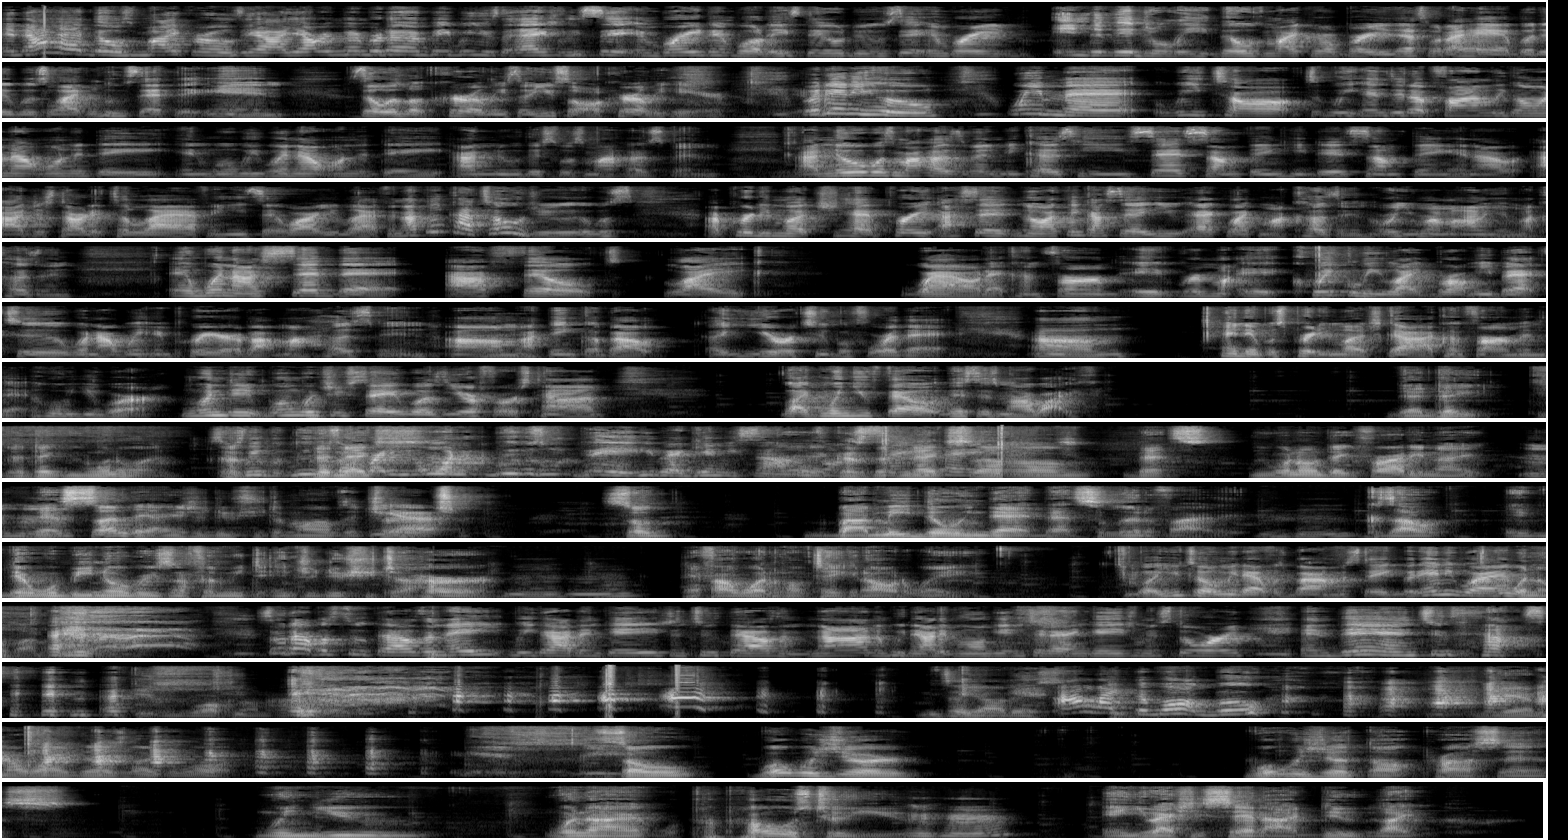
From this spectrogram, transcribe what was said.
And I had those micros, y'all. Y'all remember them? People used to actually sit and braid them. Well, they still do sit and braid individually those micro braids. That's what I had, but it was like loose at the end. So it looked curly. So you saw curly hair. But anywho, we met, we talked, we ended up finally going out on a date. And when we went out on the date, I knew this was my husband. I knew it was my husband because he said something, he did something, and I, I just started to laugh. And he said, Why are you laughing? I think I told you it was, I pretty much had prayed. I said, No, I think I said, You act like my cousin, or you remind me of my cousin. And when I said that, I felt like, wow, that confirmed it. Remi- it quickly like brought me back to when I went in prayer about my husband. Um, I think about a year or two before that. Um, and it was pretty much God confirming that who you were. When did when would you say was your first time, like when you felt this is my wife? That date. that date we went on. So we, we the was next, already on. We was on. Babe, you better give me some. yeah, because the next um, that's we went on date Friday night. hmm That Sunday, I introduced you to moms at church. So by me doing that, that solidified it because I there would be no reason for me to introduce you to her hmm if I wasn't going to take it all the way. Well, you told me that was by mistake, but anyway. I wouldn't know about so that was 2008. We got engaged in 2009, and we're not even gonna get into that engagement story. And then 2000. Walking on the. Let me tell y'all this. I like to walk, boo. Yeah, my wife does like to walk. So, what was your what was your thought process when you when I proposed to you Mm-hmm. and you actually said I do? Like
